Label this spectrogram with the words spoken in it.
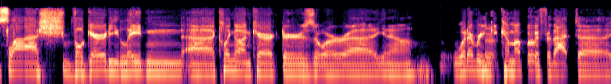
slash vulgarity laden uh, Klingon characters, or uh, you know whatever he Hmm. could come up with for that. Uh,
